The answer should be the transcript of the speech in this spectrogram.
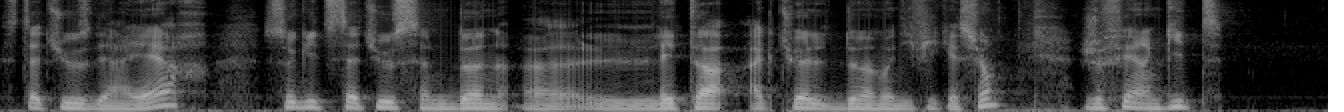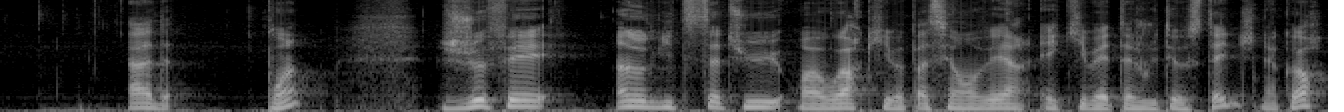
status derrière. Ce git status ça me donne euh, l'état actuel de ma modification. Je fais un git add point. Je fais un autre git statut, on va voir qui va passer en vert et qui va être ajouté au stage, d'accord?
